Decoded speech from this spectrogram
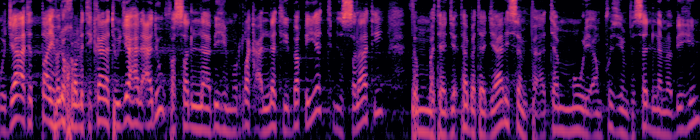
وجاءت الطائفة الأخرى التي كانت وجاه العدو فصلى بهم الركعة التي بقيت من الصلاة ثم ثبت جالسا فأتموا لأنفسهم فسلم بهم.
